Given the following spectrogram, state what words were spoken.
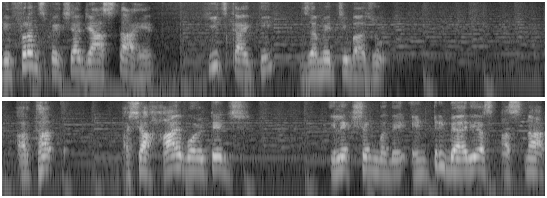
डिफरन्सपेक्षा जास्त आहेत. हीच काय ती जमेची बाजू. अर्थात अशा हाय व्होल्टेज इलेक्शनमध्ये एंट्री बॅरियर्स असणार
